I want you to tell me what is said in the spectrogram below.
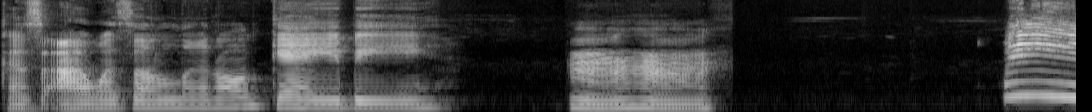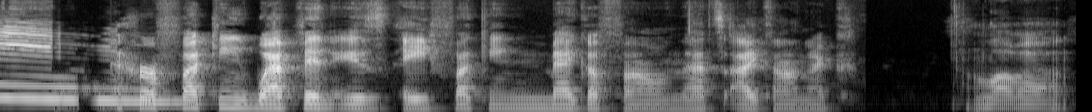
Cause I was a little gaby. Mm-hmm. Whee! Her fucking weapon is a fucking megaphone. That's iconic. Love it.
